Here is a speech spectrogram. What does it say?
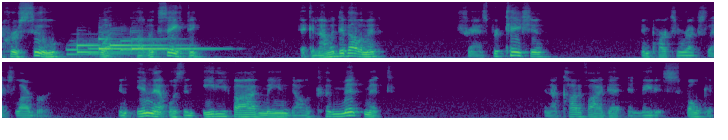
pursue what? Public safety, economic development, transportation, and parks and rec slash library. And in that was an $85 million commitment. And I codified that and made it spoken.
